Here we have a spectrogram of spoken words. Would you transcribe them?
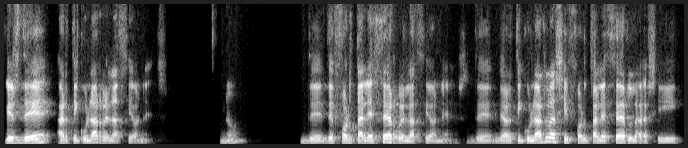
es de articular relaciones, ¿no? De, fortalecer relaciones, de, articularlas y fortalecerlas y,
